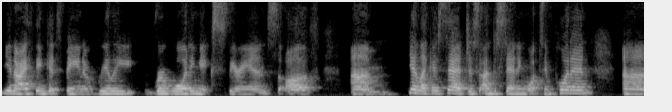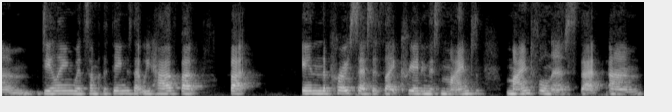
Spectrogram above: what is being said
you know, I think it's been a really rewarding experience of. Um, yeah, like I said, just understanding what's important, um, dealing with some of the things that we have, but but in the process, it's like creating this mind mindfulness that um,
